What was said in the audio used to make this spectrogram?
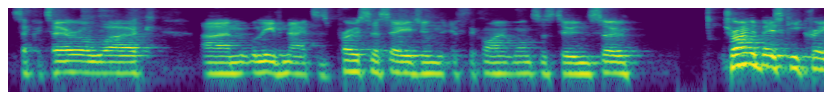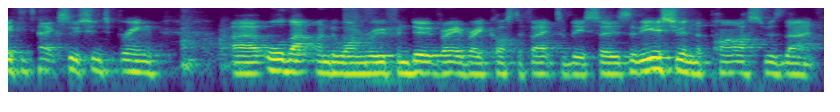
secretarial work. Um, we'll even act as process agent if the client wants us to. And so trying to basically create a tech solution to bring uh, all that under one roof and do it very, very cost effectively. So, so the issue in the past was that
